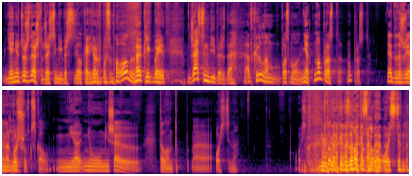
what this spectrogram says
я не утверждаю, что Джастин Бибер сделал карьеру Пост Малону, да, кликбейт. Джастин Бибер, да, открыл нам Пост Малона. Нет, ну просто, ну просто. Это даже, я, наверное, Окей. больше шутку сказал. Не, не уменьшаю талант э, Остина. Остин. Никто так не называл Пост Малона Остин.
